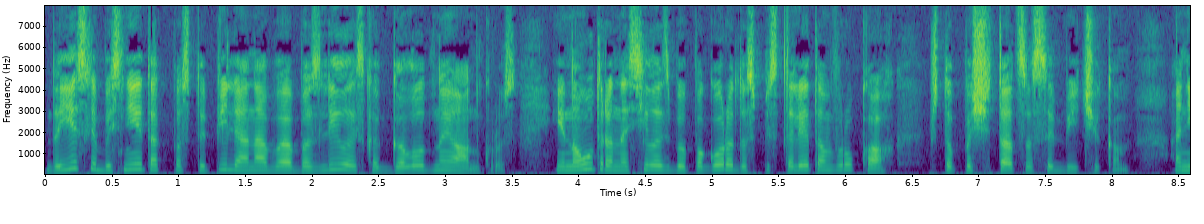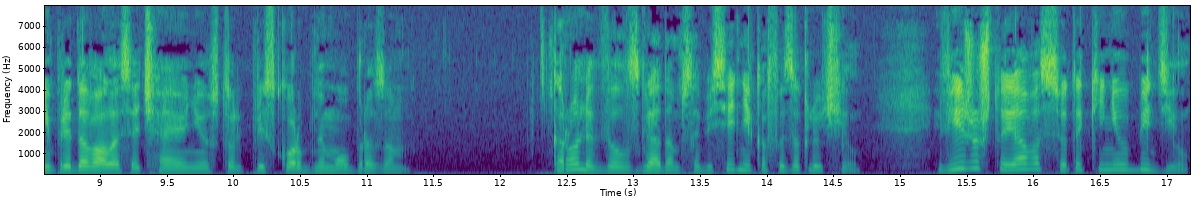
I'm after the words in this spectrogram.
Да если бы с ней так поступили, она бы обозлилась, как голодный анкрус, и наутро носилась бы по городу с пистолетом в руках, чтобы посчитаться с обидчиком, а не предавалась отчаянию столь прискорбным образом. Король обвел взглядом собеседников и заключил. «Вижу, что я вас все-таки не убедил,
